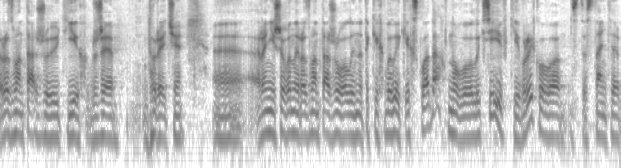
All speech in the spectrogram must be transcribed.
розвантажують їх вже до речі. Е, Раніше вони розвантажували на таких великих складах в Новоолексіївці, в Риково, станція,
